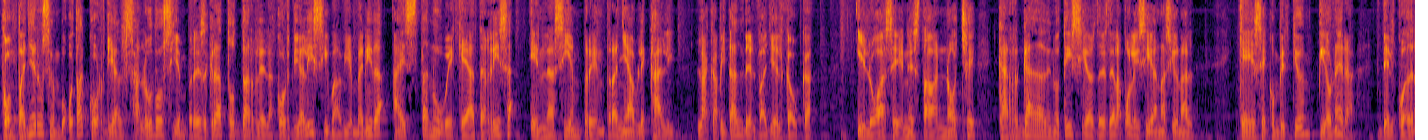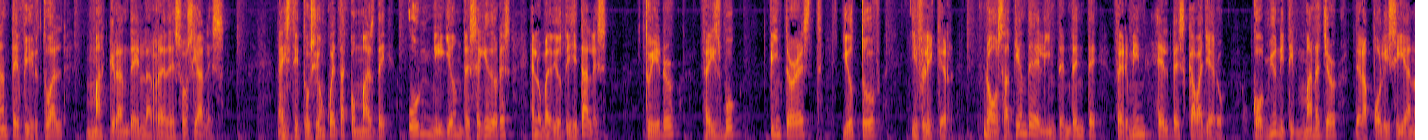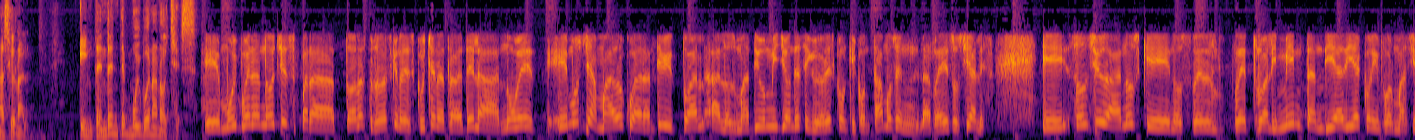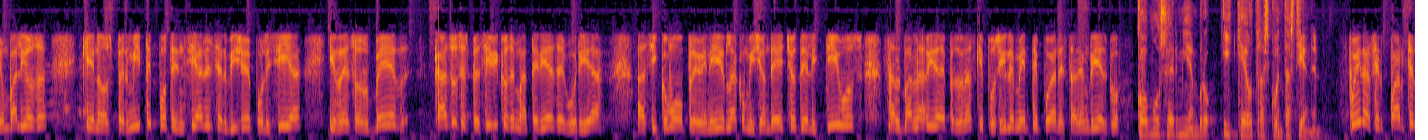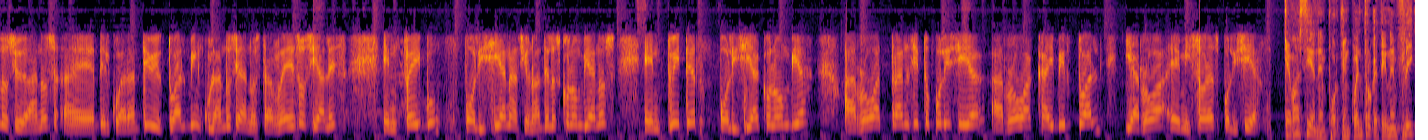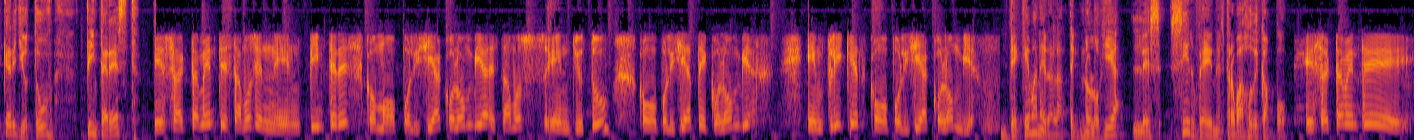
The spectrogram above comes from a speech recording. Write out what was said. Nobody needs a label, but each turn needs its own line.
Compañeros en Bogotá, cordial saludo. Siempre es grato darle la cordialísima bienvenida a esta nube que aterriza en la siempre entrañable Cali, la capital del Valle del Cauca. Y lo hace en esta noche cargada de noticias desde la Policía Nacional, que se convirtió en pionera del cuadrante virtual más grande en las redes sociales. La institución cuenta con más de un millón de seguidores en los medios digitales, Twitter, Facebook, Pinterest, YouTube y Flickr. Nos atiende el intendente Fermín Helves Caballero, Community Manager de la Policía Nacional. Intendente, muy buenas noches.
Eh, muy buenas noches para todas las personas que nos escuchan a través de la nube. Hemos llamado cuadrante virtual a los más de un millón de seguidores con que contamos en las redes sociales. Eh, son ciudadanos que nos retroalimentan día a día con información valiosa que nos permite potenciar el servicio de policía y resolver casos específicos en materia de seguridad, así como prevenir la comisión de hechos delictivos, salvar la vida de personas que posiblemente puedan estar en riesgo.
¿Cómo ser miembro y qué otras cuentas tienen?
Hacer parte los ciudadanos eh, del cuadrante virtual vinculándose a nuestras redes sociales en Facebook, Policía Nacional de los Colombianos, en Twitter, Policía Colombia, arroba Tránsito Policía, arroba CAI Virtual y arroba Emisoras Policía.
¿Qué más tienen? Porque encuentro que tienen Flickr, YouTube, Pinterest.
Exactamente, estamos en, en, Pinterest como Policía Colombia, estamos en YouTube como Policía de Colombia, en Flickr como Policía Colombia.
¿De qué manera la tecnología les sirve en el trabajo de campo?
Exactamente,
